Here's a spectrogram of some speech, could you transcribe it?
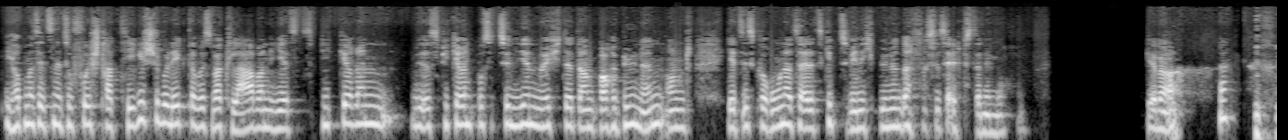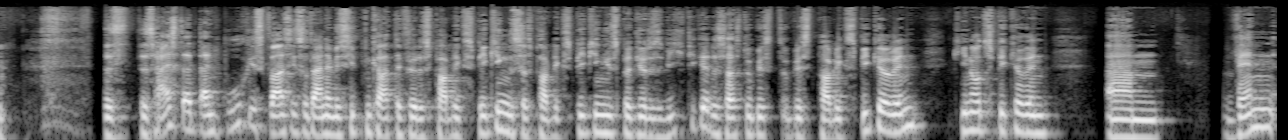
Ich habe mir es jetzt nicht so voll strategisch überlegt, aber es war klar, wenn ich jetzt Speakerin, als Speakerin positionieren möchte, dann brauche ich Bühnen. Und jetzt ist Corona-Zeit, jetzt gibt es wenig Bühnen, dann muss ich selbst eine machen. Genau. Das, das heißt, dein Buch ist quasi so deine Visitenkarte für das Public Speaking. Das heißt, Public Speaking ist bei dir das Wichtige. Das heißt, du bist, du bist Public Speakerin, Keynote Speakerin. Ähm, wenn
